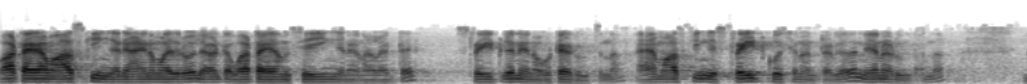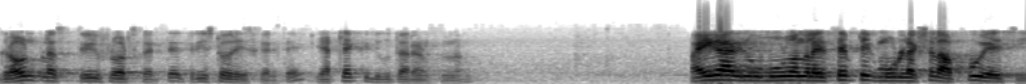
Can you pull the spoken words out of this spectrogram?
వాట్ ఐఎమ్ ఆస్కింగ్ అని ఆయన మాదిరి లేదంటే వాట్ ఐఎమ్ సేయింగ్ అని అనాలంటే స్ట్రైట్గా నేను ఒకటే అడుగుతున్నా. I'm asking a straight question అంటాడు కదా నేను అడుగుతున్నా. గ్రౌండ్ ప్లస్ త్రీ ఫ్లోర్స్ కడితే త్రీ స్టోరీస్ కడితే ఎట్లెక్కి దిగుతారనుకున్నాను పైగా అది నువ్వు మూడు వందల ఎస్ఎఫ్టీకి మూడు లక్షలు అప్పు వేసి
